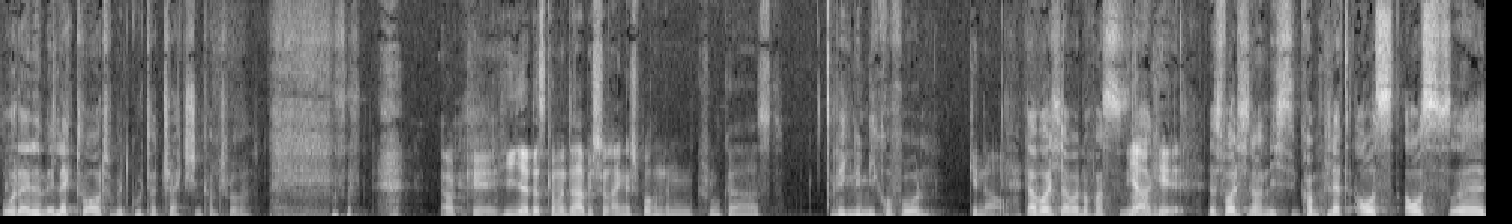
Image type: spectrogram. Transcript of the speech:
Oder in einem Elektroauto mit guter Traction Control. Okay, hier, das Kommentar habe ich schon angesprochen im Crewcast. Wegen dem Mikrofon. Genau. Da wollte ich aber noch was zu sagen. Ja, okay. Das wollte ich noch nicht komplett aus, aus äh,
